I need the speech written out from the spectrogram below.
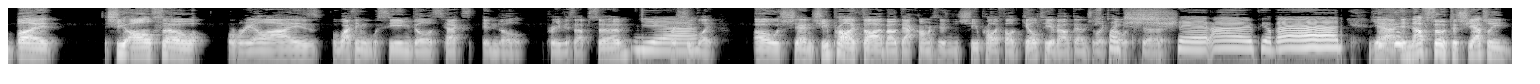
but she also realized, well, I think seeing Vilde's text in the previous episode, yeah, where she's like, "Oh shit," and she probably thought about that conversation. She probably felt guilty about that, and she's like, like, "Oh shit." shit, I feel bad. Yeah, enough so that she actually.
